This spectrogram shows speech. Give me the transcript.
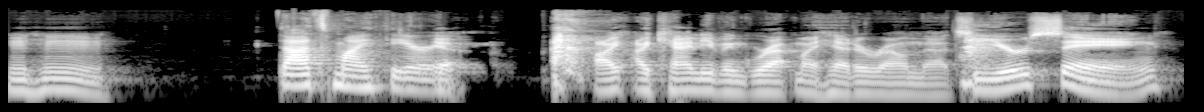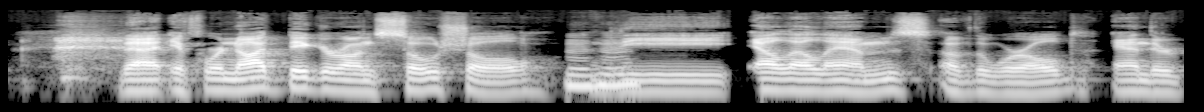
Mm-hmm. That's my theory. Yeah. I, I can't even wrap my head around that. So you're saying that if we're not bigger on social, mm-hmm. the LLMs of the world, and they're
